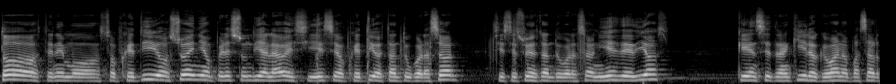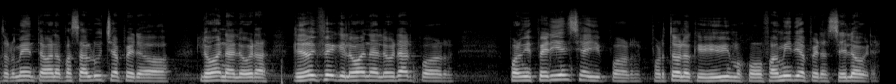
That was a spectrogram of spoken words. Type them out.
Todos tenemos objetivos, sueños, pero es un día a la vez. Si ese objetivo está en tu corazón, si ese sueño está en tu corazón y es de Dios, quédense tranquilos que van a pasar tormenta, van a pasar lucha, pero lo van a lograr. Le doy fe que lo van a lograr por, por mi experiencia y por, por todo lo que vivimos como familia, pero se logra.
